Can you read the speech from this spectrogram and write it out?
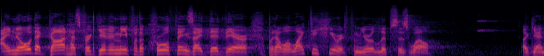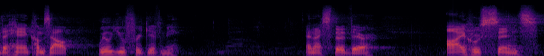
I know that God has forgiven me for the cruel things I did there, but I would like to hear it from your lips as well. Again, the hand comes out Will you forgive me? And I stood there, I who sins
